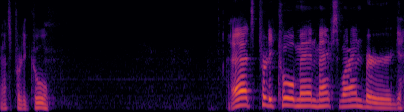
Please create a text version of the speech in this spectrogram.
That's pretty cool. That's pretty cool, man. Max Weinberg.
